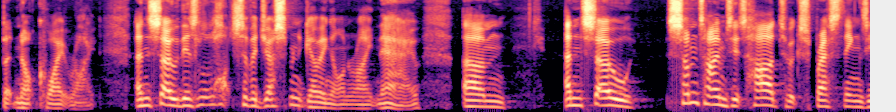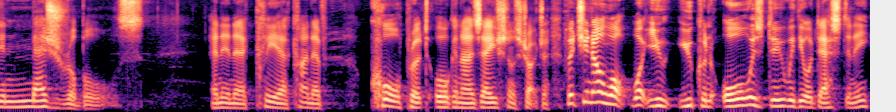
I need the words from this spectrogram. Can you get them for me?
but not quite right. And so there's lots of adjustment going on right now. Um, and so sometimes it's hard to express things in measurables and in a clear kind of corporate organizational structure. But you know what? What you, you can always do with your destiny?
